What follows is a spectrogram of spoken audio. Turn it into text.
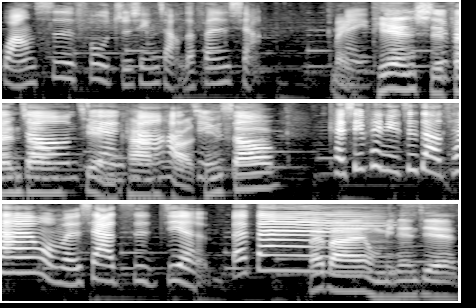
王四副执行长的分享，每天十分钟，健康好轻松。凯西陪你吃早餐，我们下次见，拜拜，拜拜，我们明天见。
